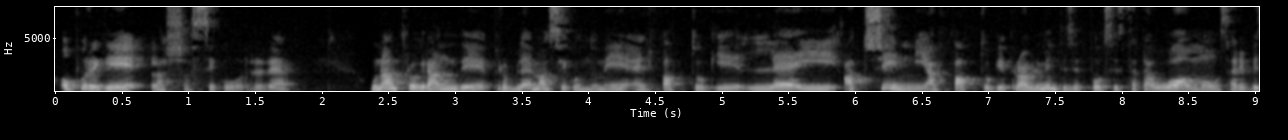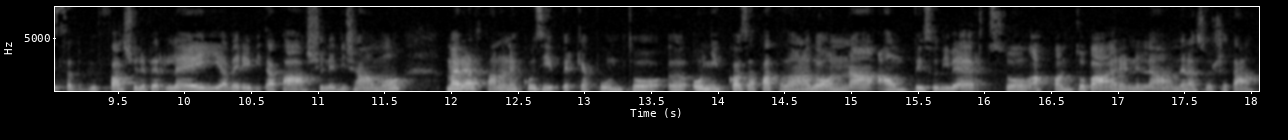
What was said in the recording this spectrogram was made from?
oppure che lasciasse correre. Un altro grande problema, secondo me, è il fatto che lei accenni al fatto che probabilmente se fosse stata uomo sarebbe stato più facile per lei avere vita facile, diciamo, ma in realtà non è così perché appunto eh, ogni cosa fatta da una donna ha un peso diverso, a quanto pare, nella, nella società.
